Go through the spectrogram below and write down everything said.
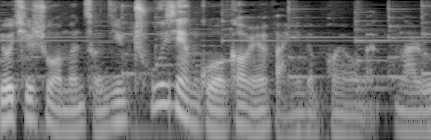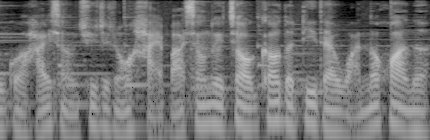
尤其是我们曾经出现过高原反应的朋友们，那如果还想去这种海拔相对较高的地带玩的话呢？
